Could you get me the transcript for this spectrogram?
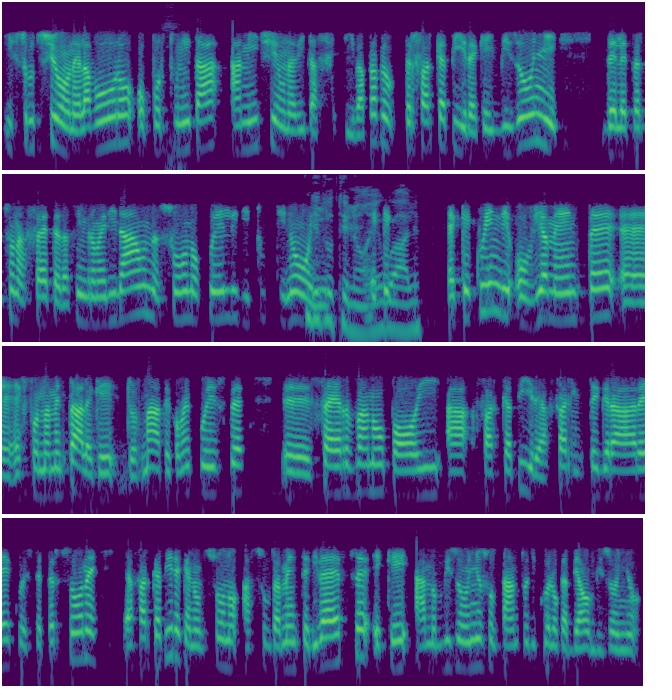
istruzione, lavoro, opportunità, amici e una vita affettiva, proprio per far capire che i bisogni delle persone affette da sindrome di Down sono quelli di tutti noi. Di tutti noi, e uguali. Che, e che quindi ovviamente eh, è fondamentale che giornate come queste eh, servano poi a far capire, a far integrare queste persone e a far capire che non sono assolutamente diverse e che hanno bisogno soltanto di quello che abbiamo bisogno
